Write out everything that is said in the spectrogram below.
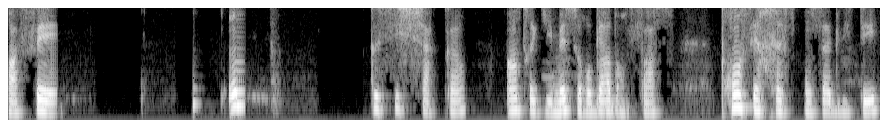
à faire. On... Que si chacun, entre guillemets, se regarde en face prend ses responsabilités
